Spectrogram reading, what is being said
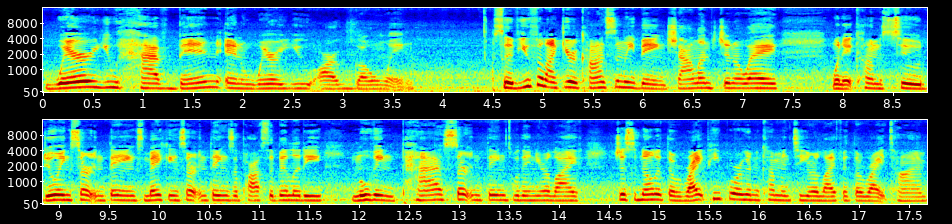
where you have been and where you are going. So if you feel like you're constantly being challenged in a way, when it comes to doing certain things, making certain things a possibility, moving past certain things within your life. Just know that the right people are going to come into your life at the right time.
